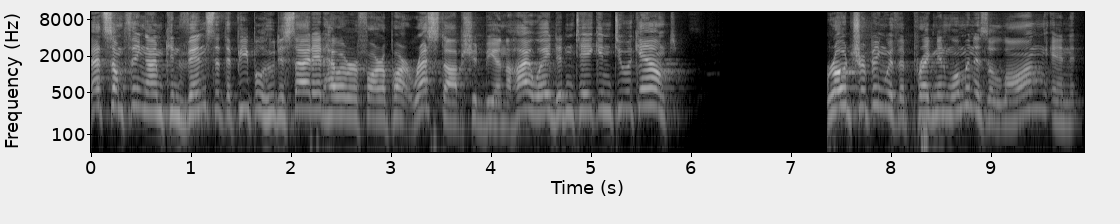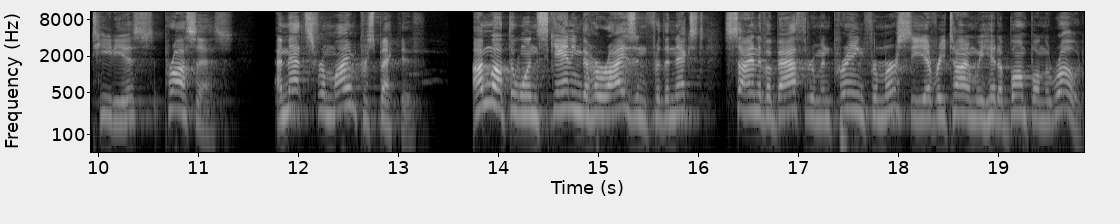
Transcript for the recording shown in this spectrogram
That's something I'm convinced that the people who decided however far apart rest stops should be on the highway didn't take into account. Road tripping with a pregnant woman is a long and tedious process. And that's from my perspective. I'm not the one scanning the horizon for the next sign of a bathroom and praying for mercy every time we hit a bump on the road.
